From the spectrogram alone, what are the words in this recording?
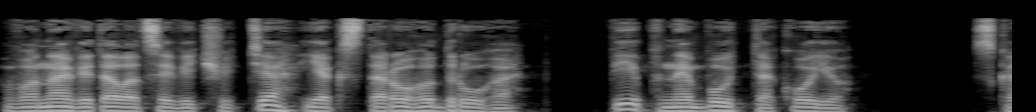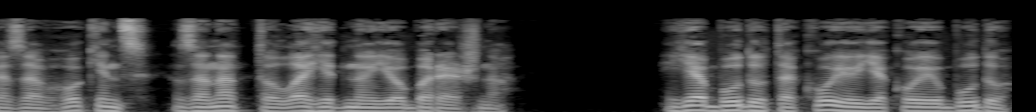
Вона вітала це відчуття як старого друга. Піп, не будь такою, сказав Гокінс занадто лагідно і обережно. Я буду такою, якою буду,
